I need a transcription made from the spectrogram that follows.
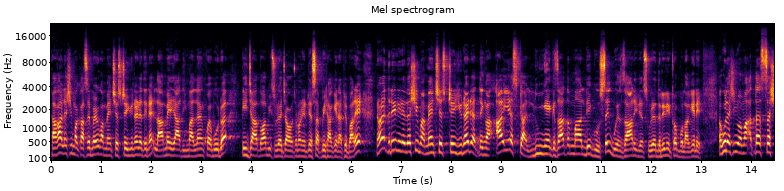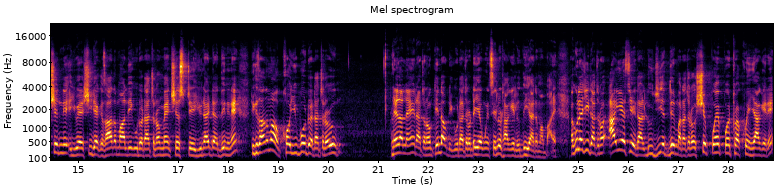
ဒါကလက်ရှိမှာ Casemiro က Manchester United တင်နဲ့လာမယ့်ရာသီမှာလမ်းခွဲဖို့အတွက်တေချာသွားပြီဆိုတဲ့အကြောင်းကိုကျွန်တော်အနေနဲ့တင်ဆက်ပေးထားခဲ့တာဖြစ်ပါတယ်နောက်တဲ့သတင်းအနေနဲ့လက်ရှိမှာ Manchester United တင်က IS ကလူငယ်ကစားသမားလေးကိုစိတ်ဝင်စားနေတယ်ဆိုတဲ့သတင်းတွေထွက်ပေါ်လာခဲ့တယ်အခုလက်ရှိမှာအသက်16နှစ်အရွယ်ရှိတဲ့ကစားသမားလေးကိုတော့ဒါကျွန်တော် Manchester United အသင်းအနေနဲ့ဒီကစားသမားကိုခေါ်ယူဖို့အတွက်ဒါကျွန်တော်တို့ နယ်သာလန်ရဲ့ဒါကျွန်တော်ကင်းတောက်တွေကိုဒါကျွန်တော်တရားဝင်ဆေလွတ်ထားခဲ့လို့သိရတယ်မှာပါတယ်အခုလက်ရှိဒါကျွန်တော် IS ရဲ့ဒါလူကြီးအသင်းမှာဒါကျွန်တော်ရှစ်ပွဲပွဲထွက်ခွင့်ရခဲ့တယ်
